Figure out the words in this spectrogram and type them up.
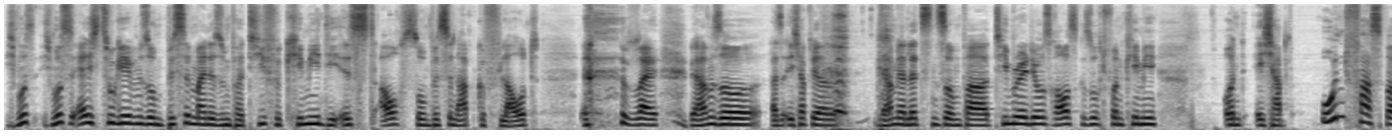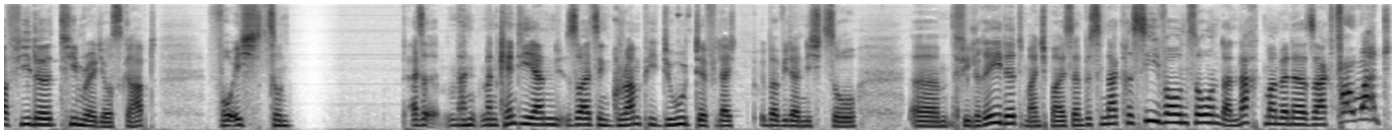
ich muss, ich muss ehrlich zugeben, so ein bisschen meine Sympathie für Kimi, die ist auch so ein bisschen abgeflaut. Weil wir haben so, also ich habe ja, wir haben ja letztens so ein paar Teamradios rausgesucht von Kimi und ich habe unfassbar viele Teamradios gehabt, wo ich so ein also man, man kennt die ja so als den Grumpy Dude, der vielleicht immer wieder nicht so ähm, viel redet. Manchmal ist er ein bisschen aggressiver und so und dann lacht man, wenn er sagt, for what?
